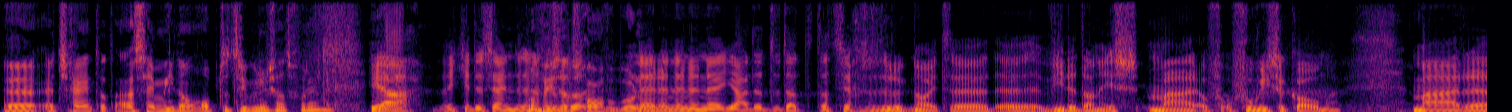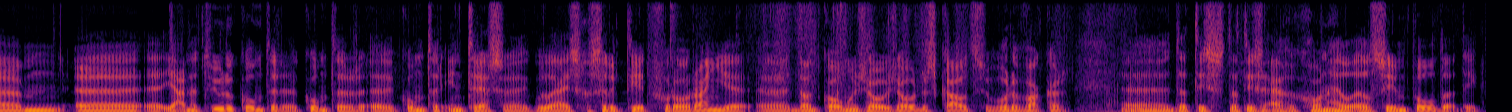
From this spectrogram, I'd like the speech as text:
Uh, het schijnt dat AC Milan op de tribune zat voor hem? Ja, weet je, er zijn... Of is dat gewoon verboden? Nee, nee, nee, nee, nee. Ja, dat, dat, dat zeggen ze natuurlijk nooit uh, wie er dan is. Maar, of, of voor wie ze komen. Maar um, uh, ja, natuurlijk komt er, komt, er, uh, komt er interesse. Ik bedoel, hij is geselecteerd voor Oranje. Dan komen sowieso de scouts worden wakker. dat, is, dat is eigenlijk gewoon heel, heel simpel. Dat ik,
